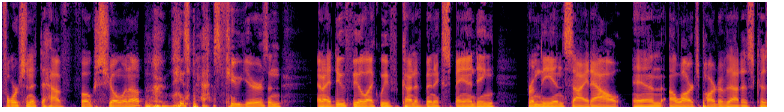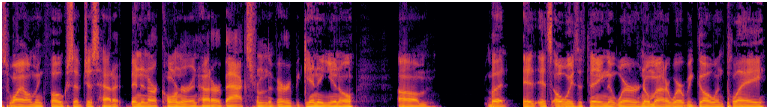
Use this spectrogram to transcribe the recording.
fortunate to have folks showing up these past few years and and I do feel like we've kind of been expanding from the inside out. And a large part of that is because Wyoming folks have just had a, been in our corner and had our backs from the very beginning, you know. Um, but it, it's always a thing that where no matter where we go and play,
